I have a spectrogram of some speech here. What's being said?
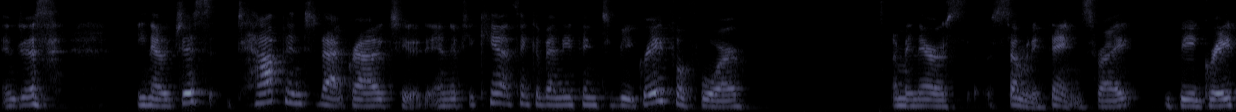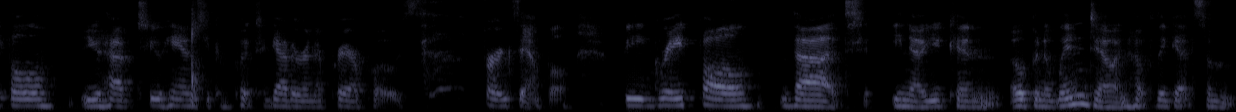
and just, you know, just tap into that gratitude. And if you can't think of anything to be grateful for, I mean, there's so many things, right? Be grateful you have two hands you can put together in a prayer pose, for example. Be grateful that, you know, you can open a window and hopefully get some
